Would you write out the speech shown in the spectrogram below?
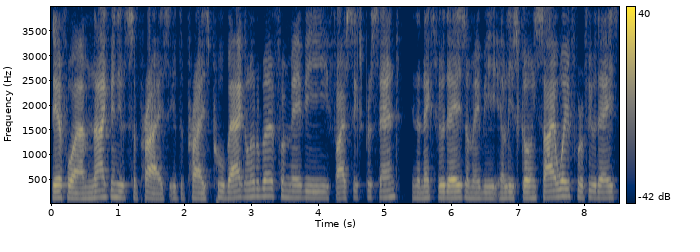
Therefore, I'm not going to be surprised if the price pull back a little bit for maybe 5-6% in the next few days, or maybe at least going sideways for a few days.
